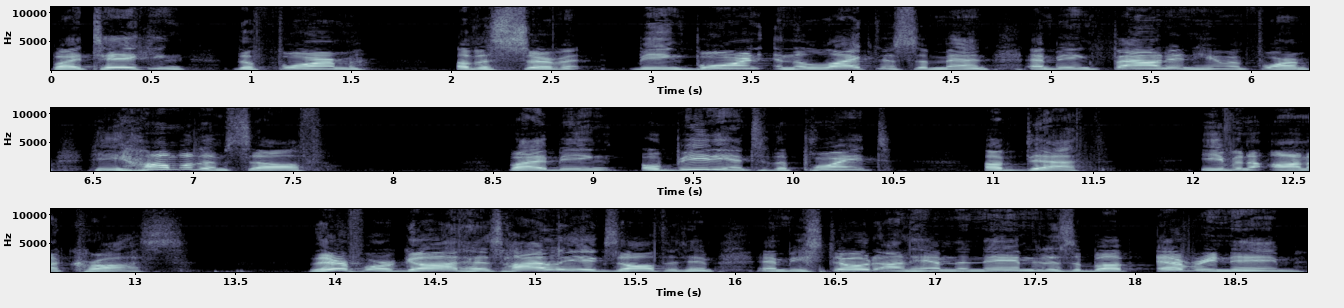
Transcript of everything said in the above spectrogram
by taking the form of a servant, being born in the likeness of men, and being found in human form. He humbled himself by being obedient to the point of death, even on a cross. Therefore, God has highly exalted him and bestowed on him the name that is above every name,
